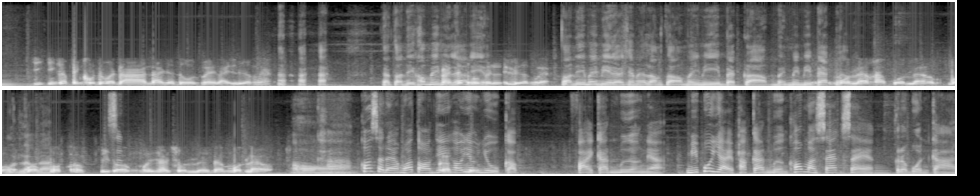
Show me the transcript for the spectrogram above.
ม จริงๆถ้าเป็นคนธรรมดาน่าจะโดนไปหลายเรื่องแล้ว แต่ตอนนี้เขาไม่มีน่าแล้จะวโดนนี่ไปหลายเรื่องแล้วตอนนี้ไม่มีแล้วใช่ไหมลองต่อไม่มีแบ็กกราวด์ไม่ไม่มีแบ็กหมดแล้วครับหมดแล้วบอกหมดแล้บวอกนะบอกกับพี่น้องประชาชนเลยนะหมดแล้วอ๋อค่ะ ก็แสดงว่าตอนที่ครับเขายังอยู่กับฝ่ายการเมืองเนี่ย มีผู้ใหญ่พักการเมืองเข้ามาแทรกแซงกระบวนการ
